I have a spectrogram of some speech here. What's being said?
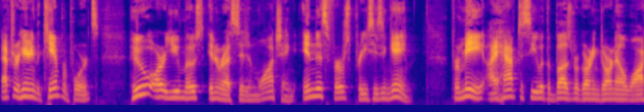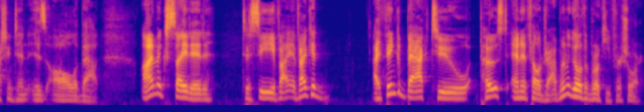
After hearing the camp reports, who are you most interested in watching in this first preseason game? For me, I have to see what the buzz regarding Darnell Washington is all about. I'm excited to see if I if I could I think back to post NFL draft. I'm going to go with a rookie for sure.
